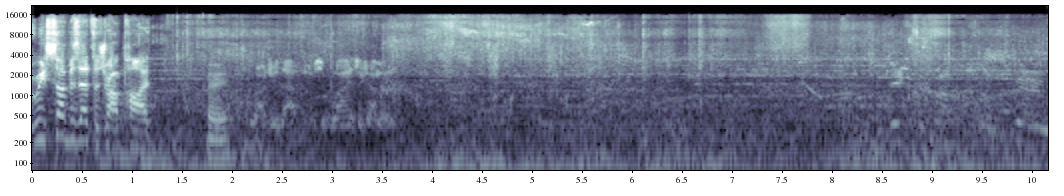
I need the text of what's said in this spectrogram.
Resub is at the drop pod. Alright. Roger that. Supplies are coming. Things are about to go through.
